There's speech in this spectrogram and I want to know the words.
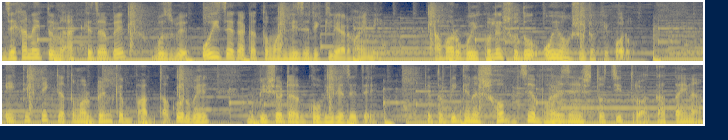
যেখানেই তুমি আটকে যাবে, বুঝবে ওই জায়গাটা তোমার নিজেরই ক্লিয়ার হয়নি। আবার বই খুলে শুধু ওই অংশটুকু পড়ো। এই টেকনিকটা তোমার ব্রেনকে বাধ্য করবে বিষয়টার গভীরে যেতে। কিন্তু বিজ্ঞানের সবচেয়ে ভয়ের জিনিস তো চিত্র আঁকা, তাই না?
